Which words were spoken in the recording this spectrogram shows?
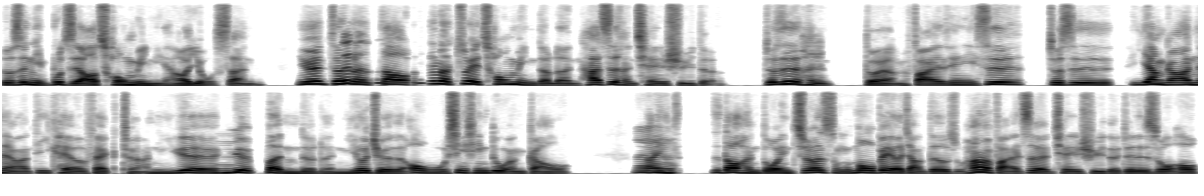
就是你不只要聪明，你还要友善，因为真的到真的最聪明的人，他是很谦虚的，就是很对啊。发现你是就是一样刚刚讲的 DK effect 啊，你越嗯越笨的人，你又觉得哦，我信心度很高，那你嗯知道很多，你知道什么诺贝尔奖得主，他们反而是很谦虚的，就是说哦，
